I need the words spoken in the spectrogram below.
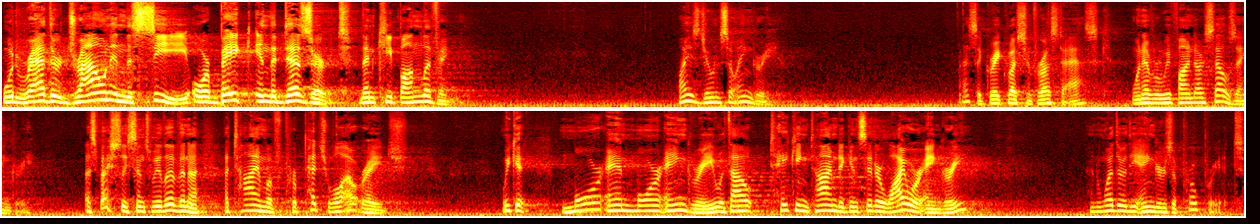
would rather drown in the sea or bake in the desert than keep on living. Why is Jonah so angry? That's a great question for us to ask whenever we find ourselves angry, especially since we live in a, a time of perpetual outrage. We get more and more angry without taking time to consider why we're angry and whether the anger is appropriate.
